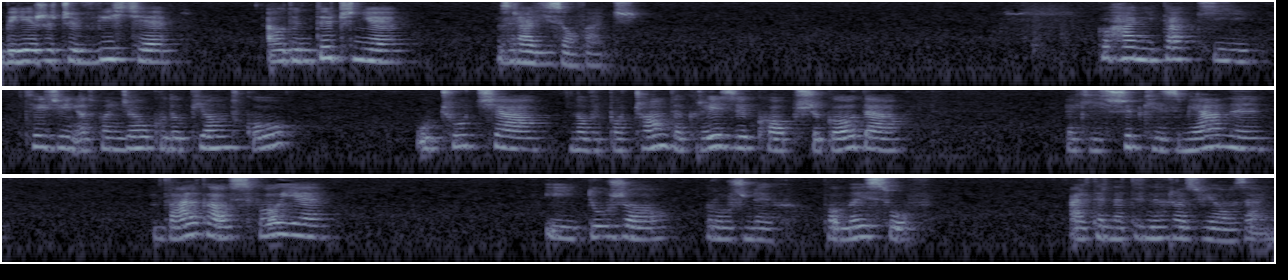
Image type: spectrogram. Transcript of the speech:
by je rzeczywiście autentycznie zrealizować. Kochani, taki tydzień od poniedziałku do piątku, uczucia, nowy początek, ryzyko, przygoda, jakieś szybkie zmiany, walka o swoje i dużo różnych pomysłów, alternatywnych rozwiązań,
